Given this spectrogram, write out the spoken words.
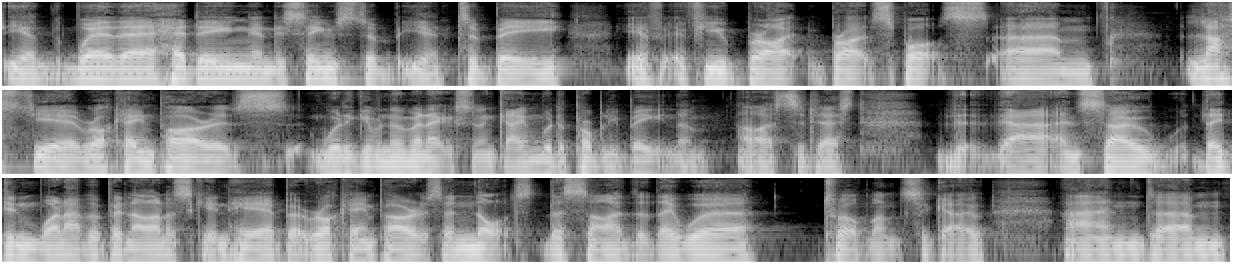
you know where they're heading, and it seems to you know to be a few bright bright spots. Um, Last year, Rocquaine Pirates would have given them an excellent game, would have probably beaten them, I suggest. Uh, and so they didn't want to have a banana skin here, but Rocquaine Pirates are not the side that they were 12 months ago. And, um,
